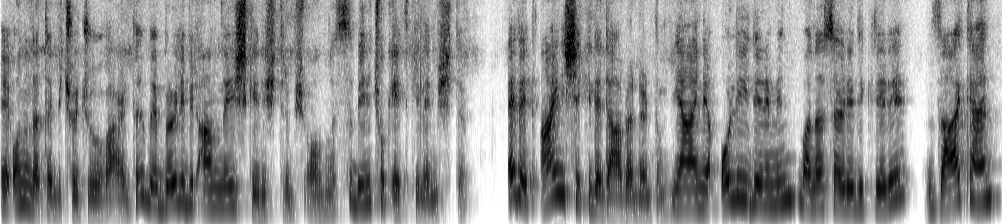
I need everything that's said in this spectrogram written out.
E, onun da tabii çocuğu vardı ve böyle bir anlayış geliştirmiş olması beni çok etkilemişti. Evet aynı şekilde davranırdım. Yani o liderimin bana söyledikleri zaten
